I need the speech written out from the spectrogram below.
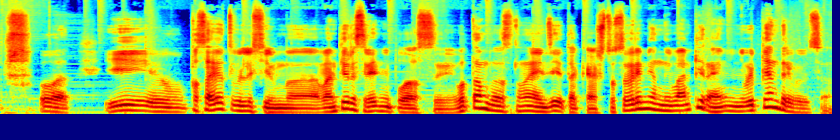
вот. И посоветовали фильм э, «Вампиры средней полосы». Вот там основная идея такая, что современные вампиры, они не выпендриваются.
